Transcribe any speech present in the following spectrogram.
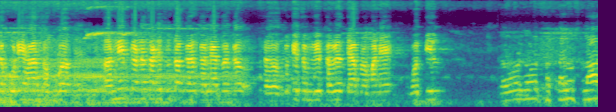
तर पुढे हा संप अनियत करण्यासाठी सुद्धा करण्याचं कृती समिती ठरवेल. त्याप्रमाणे होतील. जवळजवळ सत्तावीस लाख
